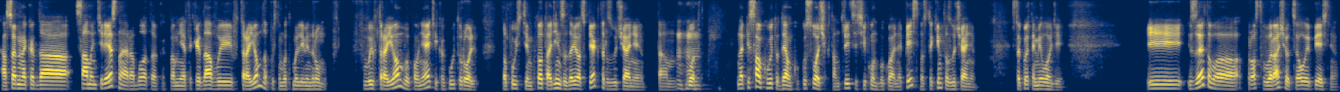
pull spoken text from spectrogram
Особенно, когда самая интересная работа, как по мне, это когда вы втроем, допустим, вот мы Living Room, вы втроем выполняете какую-то роль. Допустим, кто-то один задает спектр звучания, там, uh-huh. вот, написал какую-то демку, кусочек, там, 30 секунд буквально песни, вот с таким-то звучанием, с такой-то мелодией. И из этого просто выращивают целую песню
